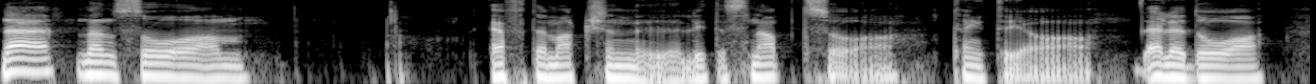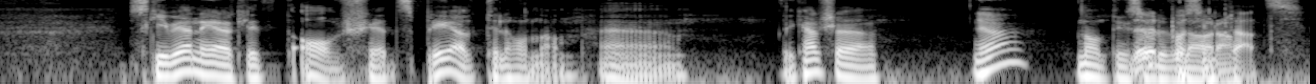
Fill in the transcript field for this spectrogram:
nej, men så um, efter matchen lite snabbt så tänkte jag, eller då skrev jag ner ett litet avskedsbrev till honom. Eh, det kanske är Ja, någonting det som är du på vill sin höra. plats.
